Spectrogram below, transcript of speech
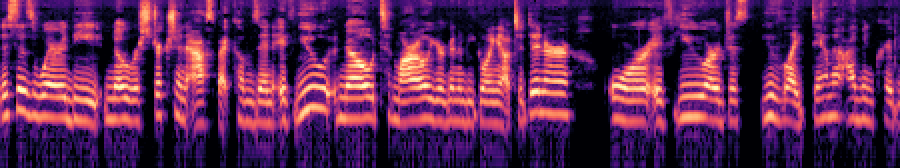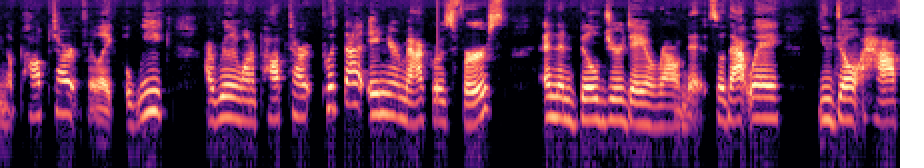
this is where the no restriction aspect comes in. If you know tomorrow you're going to be going out to dinner, or if you are just, you've like, damn it, I've been craving a Pop Tart for like a week. I really want a Pop Tart. Put that in your macros first and then build your day around it. So that way you don't have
